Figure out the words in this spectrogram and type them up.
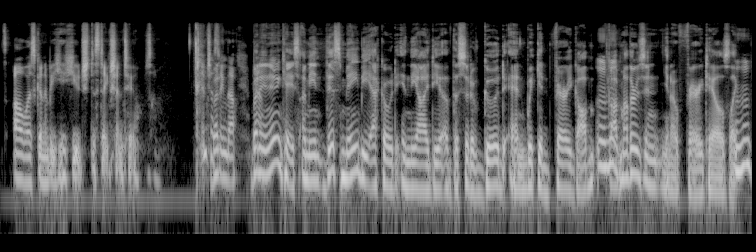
it's always going to be a huge distinction too. So interesting though. But Yeah. in any case, I mean, this may be echoed in the idea of the sort of good and wicked fairy god- Mhm. godmothers in, you know, fairy tales like Mhm.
